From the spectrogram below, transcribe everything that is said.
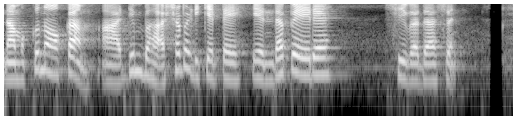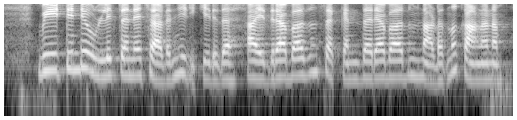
നമുക്ക് നോക്കാം. ആദ്യം ഭാഷ പഠിക്കട്ടെ. എന്താ പേര്? ശിവദാസൻ. വീട്ടിന്റെ ഉള്ളിൽ തന്നെ ചടഞ്ഞിരിക്കരുത്. ഹൈദരാബാദും സെക്കന്ദരാബാദും നടന്നു കാണണം.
